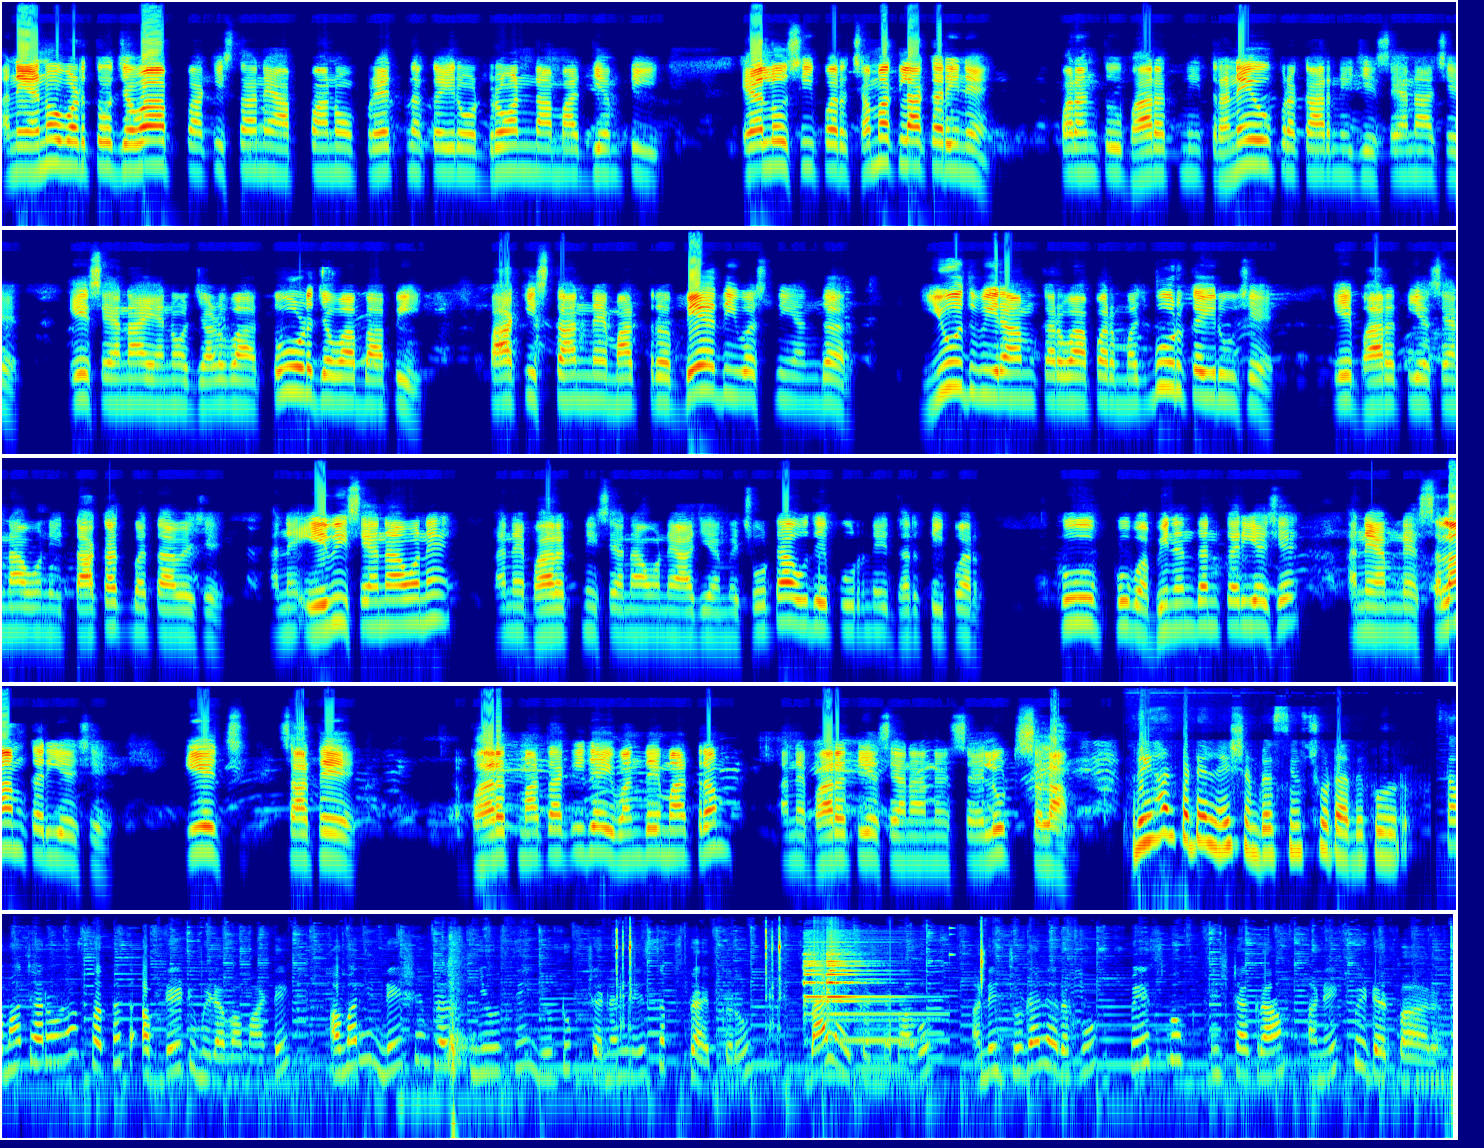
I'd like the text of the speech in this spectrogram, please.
અને એનો વળતો જવાબ પાકિસ્તાને આપવાનો પ્રયત્ન કર્યો ડ્રોનના માધ્યમથી. એલઓસી પર છમકલા કરીને પરંતુ ભારતની ત્રણેય પ્રકારની જે સેના છે, એ સેનાએ એનો જળવા તોડ જવાબ આપી. પાકિસ્તાનને માત્ર બે દિવસની અંદર યુદ્ધ વિરામ કરવા પર મજબૂર કર્યું છે. એ ભારતીય સેનાઓની તાકાત બતાવે છે. અને એવી સેનાઓને અને ભારતની સેનાઓને આજે અમે છોટા ઉદેપુરની ધરતી પર ખૂબ ખૂબ અભિનંદન કરીએ છીએ અને એમને સલામ કરીએ છીએ. એ જ સાથે ભારત માતા કી જય વંદે માતરમ અને ભારતીય સેનાને સેલ્યુટ સલામ. Rehan Patel nation plus news Chhota Udepur. સમાચારોના સતત અપડેટ મેળવવા માટે અમારી નેશન પ્લસ ન્યૂઝની યુટ્યુબ ચેનલને સબસ્ક્રાઇબ કરો બેલ આઇકન દબાવો અને જોડાયેલા રહો ફેસબુક ઇન્સ્ટાગ્રામ અને ટ્વિટર પર.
